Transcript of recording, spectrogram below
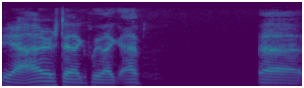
yeah, I understand completely. Like I've uh,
